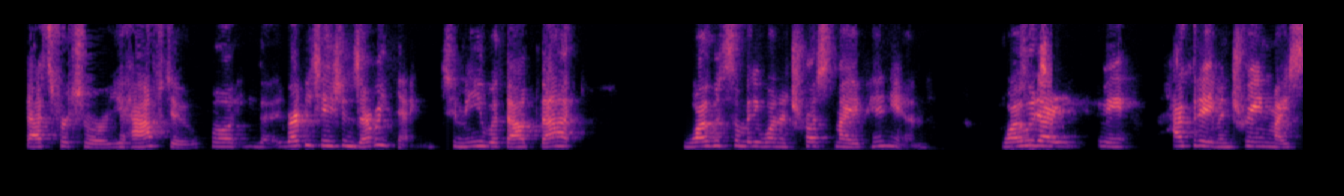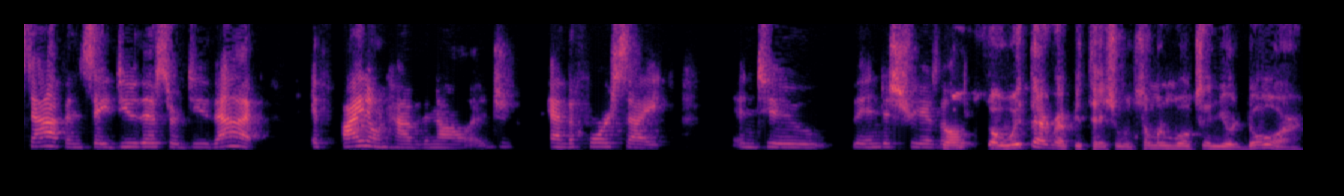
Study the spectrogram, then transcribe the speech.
that's for sure. You have to. Well, reputation's everything to me. Without that, why would somebody want to trust my opinion? Why would I? I mean, how could I even train my staff and say do this or do that if I don't have the knowledge and the foresight into the industry as a so, so with that reputation, when someone walks in your door,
